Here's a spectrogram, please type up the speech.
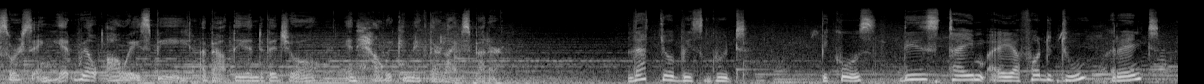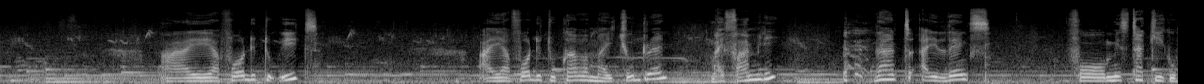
sourcing. It will always be about the individual and how we can make their lives better. That job is good because this time I afford to rent, I afford to eat, I afford to cover my children, my family. that I thanks for Mr. Kigo.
